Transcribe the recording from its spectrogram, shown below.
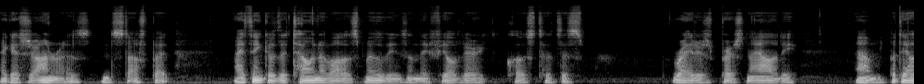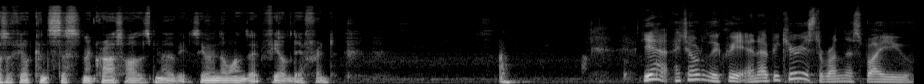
I guess, genres and stuff, but I think of the tone of all his movies and they feel very close to this writer's personality. Um, but they also feel consistent across all his movies, even the ones that feel different. Yeah, I totally agree. And I'd be curious to run this by you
